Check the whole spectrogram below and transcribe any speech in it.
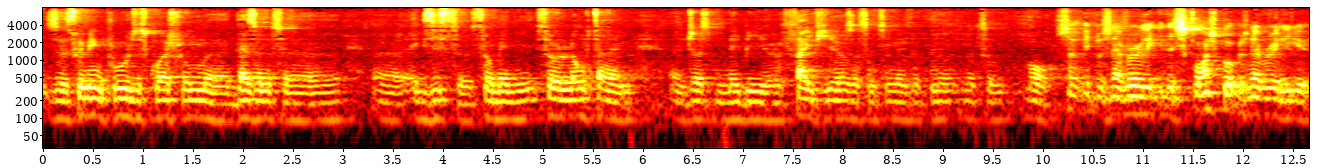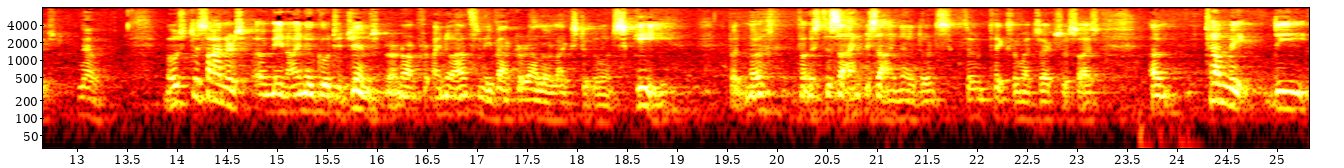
the swimming pool, the squash room doesn't exist so many so long time. Uh, just maybe uh, five years or something like that, no, not so more. So it was never really, the squash court was never really used? No. Most designers, I mean, I know go to gyms, but not. For, I know Anthony Vaccarello likes to go and ski, but most most designers I know don't don't take so much exercise. Um, tell me, the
